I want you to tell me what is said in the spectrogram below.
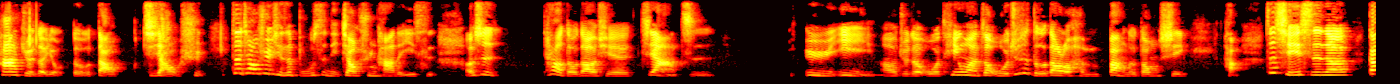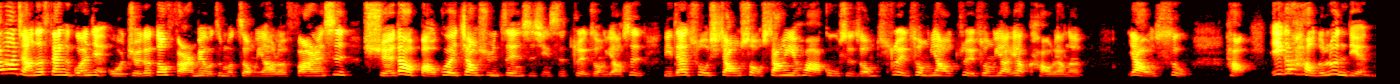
他觉得有得到教训。这教训其实不是你教训他的意思，而是他有得到一些价值寓意，然后觉得我听完之后，我就是得到了很棒的东西。好，这其实呢，刚刚讲的那三个关键，我觉得都反而没有这么重要了，反而是学到宝贵教训这件事情是最重要，是你在做销售商业化故事中最重要、最重要要考量的要素。好，一个好的论点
